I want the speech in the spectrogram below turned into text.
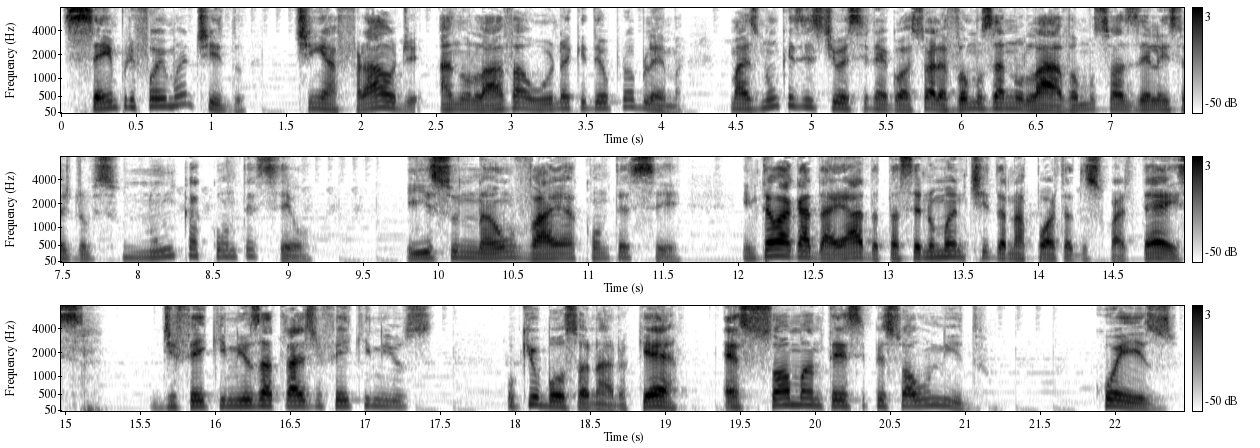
sempre foi mantido. Tinha fraude, anulava a urna que deu problema. Mas nunca existiu esse negócio, olha, vamos anular, vamos fazer eleições de novo. Isso nunca aconteceu. E isso não vai acontecer. Então a gadaiada está sendo mantida na porta dos quartéis de fake news atrás de fake news. O que o Bolsonaro quer é só manter esse pessoal unido, coeso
